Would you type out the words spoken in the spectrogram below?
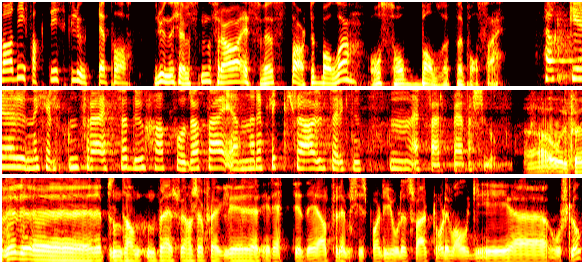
hva de faktisk lurte på. Rune Kjeldsen fra SV startet ballet, og så ballet det på seg. Takk, Rune Kjeldsen fra SV. Du har pådratt deg en replikk fra Ulf Erik Knutsen, Frp. Vær så god. Ja, ordfører, eh, representanten fra SV har selvfølgelig rett i det at Fremskrittspartiet gjorde et svært dårlig valg i uh, Oslo.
